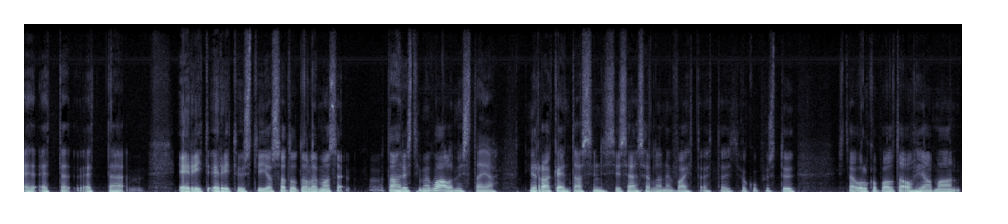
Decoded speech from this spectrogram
E, että, että eri, erityisesti jos satut olemaan se tahdistimen valmistaja, niin rakentaa sinne sisään sellainen vaihtoehto, että joku pystyy sitä ulkopuolelta ohjaamaan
